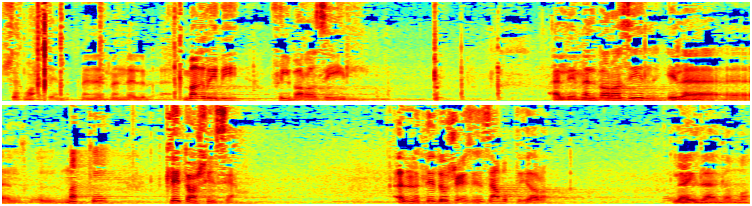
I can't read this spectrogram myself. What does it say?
الشيخ محسن من من المغربي في البرازيل. قال لي من البرازيل إلى مكة 23 ساعة. قال لنا 23 ساعة بالطيارة. لا إله إلا الله.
